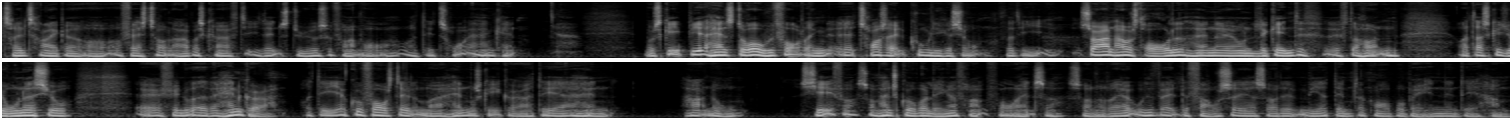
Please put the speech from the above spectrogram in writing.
tiltrække og, og fastholde arbejdskraft i den styrelse fremover, og det tror jeg, han kan. Måske bliver hans store udfordring øh, trods alt kommunikation, fordi Søren har jo strålet, han er jo en legende efterhånden, og der skal Jonas jo øh, finde ud af, hvad han gør. Og det, jeg kunne forestille mig, at han måske gør, det er, at han har nogle chefer, som han skubber længere frem foran sig. Så når der er udvalgte fagsager, så er det mere dem, der kommer på banen, end det er ham.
